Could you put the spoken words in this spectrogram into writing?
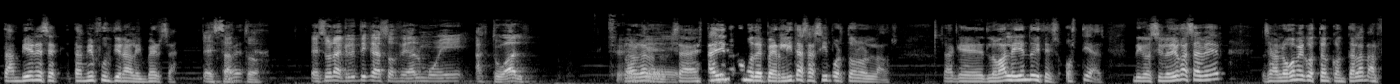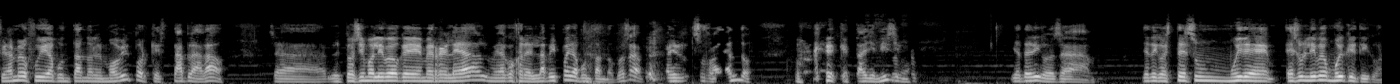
también es, también funciona a la inversa. Exacto. Es una crítica social muy actual. Sí. Claro, claro. O sea, está lleno como de perlitas así por todos los lados. O sea, que lo vas leyendo y dices, hostias. Digo, si lo llegas a ver, O sea, luego me costó encontrarla, al final me lo fui apuntando en el móvil porque está plagado. O sea, el próximo libro que me relea me voy a coger el lápiz para ir apuntando cosas, para ir subrayando, porque que está llenísimo. Ya te digo, o sea, ya te digo, este es un muy de, es un libro muy crítico.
